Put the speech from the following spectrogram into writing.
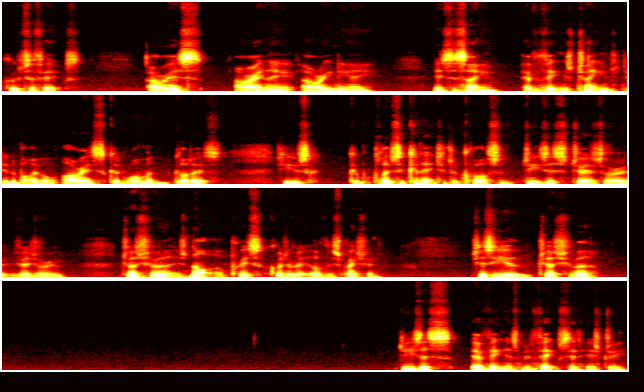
crucifix. Arius Arene is the same. Everything is changed in the Bible. Ares, good woman, goddess. She was closely connected to the cross and Jesus Jesu. Joshua is not a priest credit of expression. Jesu, Joshua, Jesus, everything has been fixed in history.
